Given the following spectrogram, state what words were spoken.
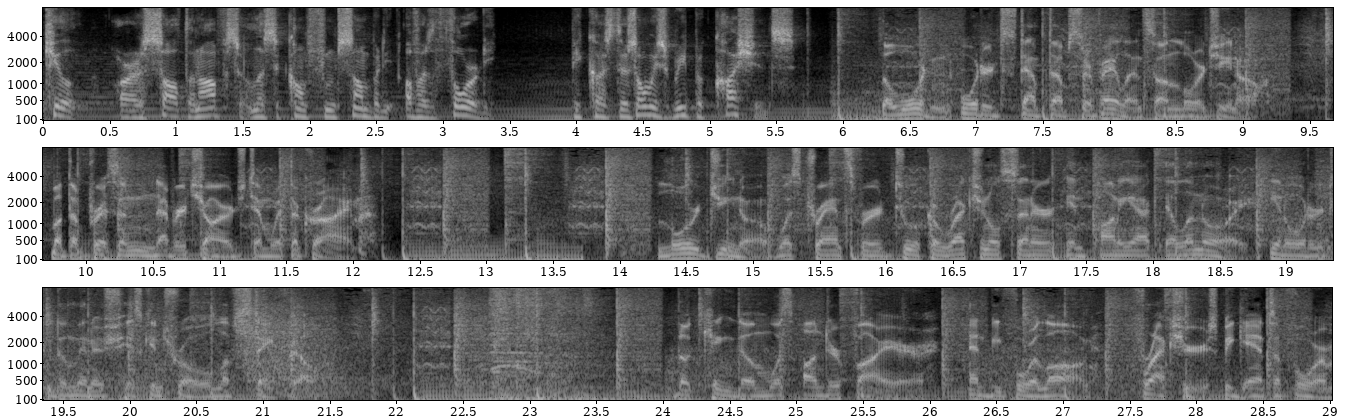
kill or assault an officer unless it comes from somebody of authority, because there's always repercussions. The warden ordered stepped up surveillance on Lord Gino, but the prison never charged him with the crime. Lord Gino was transferred to a correctional center in Pontiac, Illinois in order to diminish his control of Stateville. The kingdom was under fire, and before long, fractures began to form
